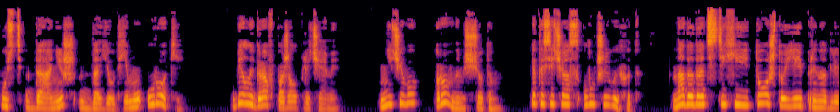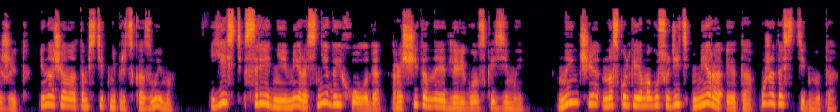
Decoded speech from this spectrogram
Пусть Даниш дает ему уроки. Белый граф пожал плечами. Ничего, ровным счетом. Это сейчас лучший выход. Надо дать стихии то, что ей принадлежит, иначе она отомстит непредсказуемо. Есть средняя мера снега и холода, рассчитанная для регонской зимы. Нынче, насколько я могу судить, мера эта уже достигнута,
